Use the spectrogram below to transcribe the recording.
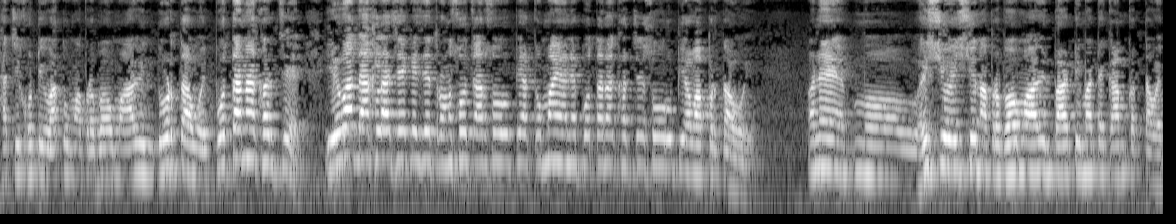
સાચી ખોટી વાતોમાં પ્રભાવમાં આવીને દોડતા હોય. પોતાના ખર્ચે. એવા દાખલા છે કે જે ત્રણસો ચારસો રૂપિયા કમાય અને પોતાના ખર્ચે સો રૂપિયા વાપરતા હોય. અને હૈસ્યો હૈસ્યોના પ્રભાવમાં આવીને પાર્ટી માટે કામ કરતા હોય.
